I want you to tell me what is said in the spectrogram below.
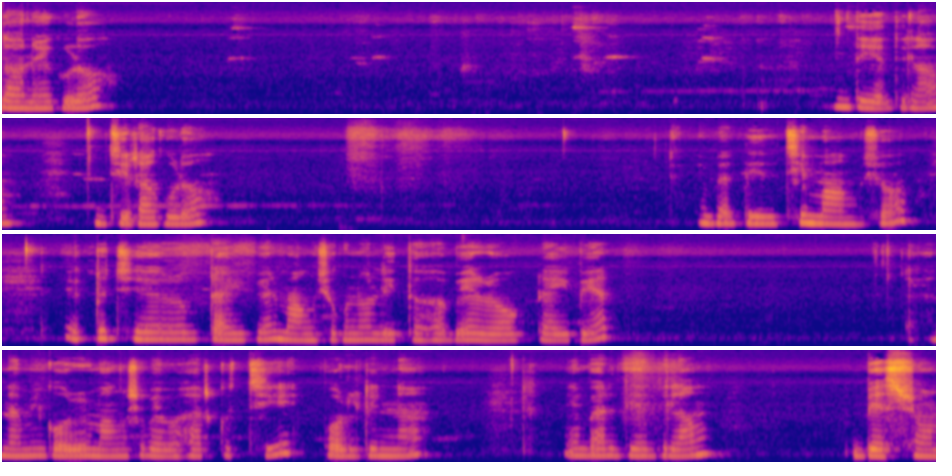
ধনে গুঁড়ো, দিয়ে দিলাম জিরা গুঁড়ো। এবার দিয়ে দিচ্ছি মাংস। একটু চেরব টাইপের মাংসগুলো নিতে হবে রক টাইপের এখানে আমি গরুর মাংস ব্যবহার করছি, পোলট্রির না। এবার দিয়ে দিলাম বেসন।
